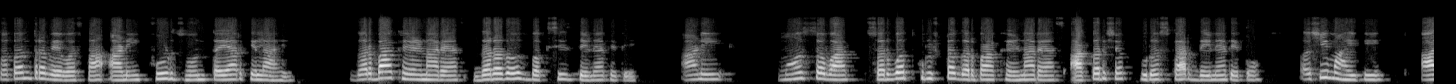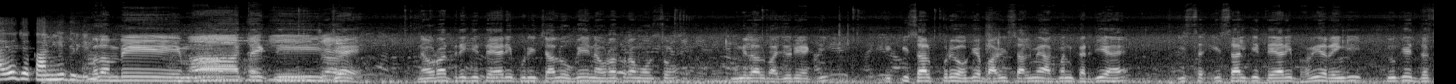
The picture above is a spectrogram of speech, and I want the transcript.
स्वतंत्र व्यवस्था आणि फूड झोन तयार केला आहे. गरबा खेळणाऱ्यास दररोज बक्षीस देण्यात येते आणि महोत्सवात सर्वोत्कृष्ट गरबा खेळणाऱ्यास आकर्षक पुरस्कार देण्यात येतो अशी माहिती आयोजकांनी दिली. मात की जय. नवरात्रि की तैयारी पूरी चालू हो गई नवरात्रा महोत्सव। मुंगीलाल बाजोरिया की 21 साल पूरे हो गए 22 साल में आगमन कर दिया है। इस इस साल की तैयारी भव्य रहेंगी क्योंकि दस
